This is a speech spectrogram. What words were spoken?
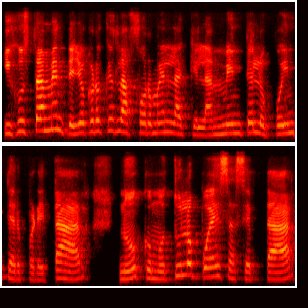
y justamente yo creo que es la forma en la que la mente lo puede interpretar, ¿no? Como tú lo puedes aceptar,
